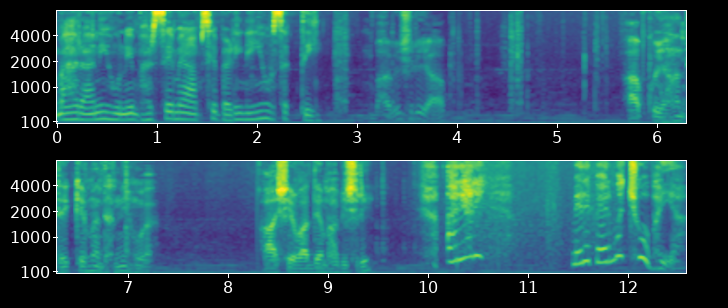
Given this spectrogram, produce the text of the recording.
महारानी होने भर से मैं आपसे बड़ी नहीं हो सकती। भाभी श्री आप आपको यहाँ देख के मैं धन्य हुआ। आशीर्वाद दें भाभी श्री। अरे अरे मेरे पैर मत छुओ भैया।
